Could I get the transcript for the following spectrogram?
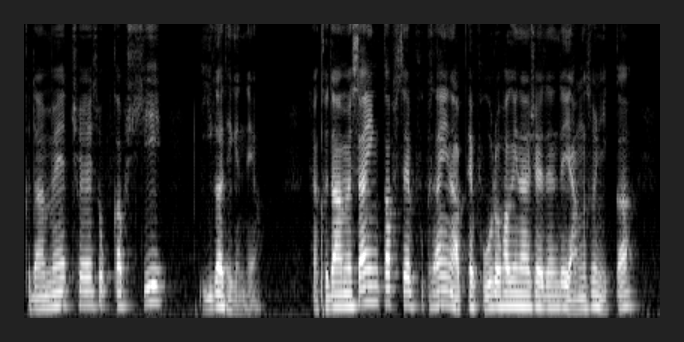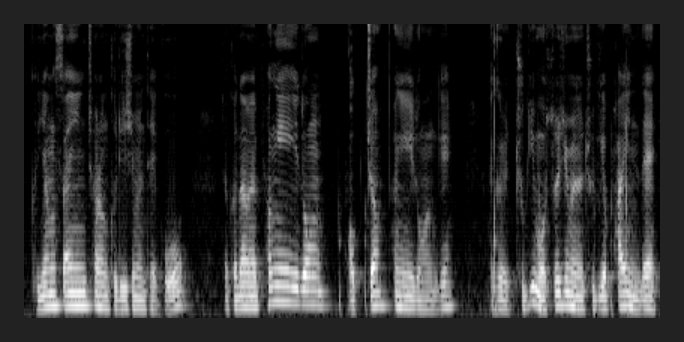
그 다음에 최소값이 2가 되겠네요. 자, 그 다음에 사인 값에 부, 사인 앞에 부호를 확인하셔야 되는데 양수니까 그냥 사인처럼 그리시면 되고 자, 그 다음에 평행이동 없죠? 평행이동한 게 그 주기 못 쓰시면 주기가 파인데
